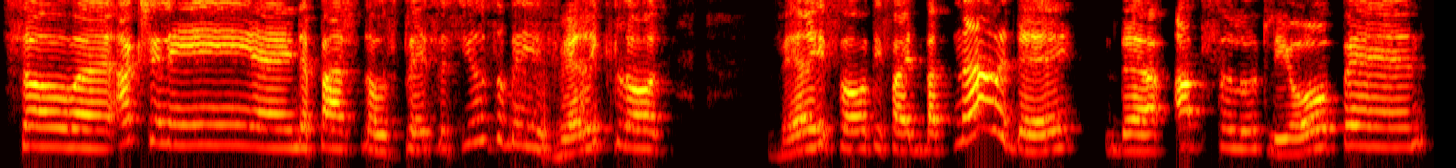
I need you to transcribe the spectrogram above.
So uh, actually, uh, in the past, those places used to be very close, very fortified, but nowadays, they are absolutely open,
